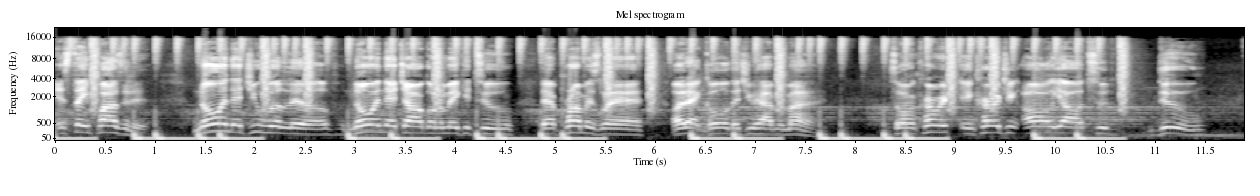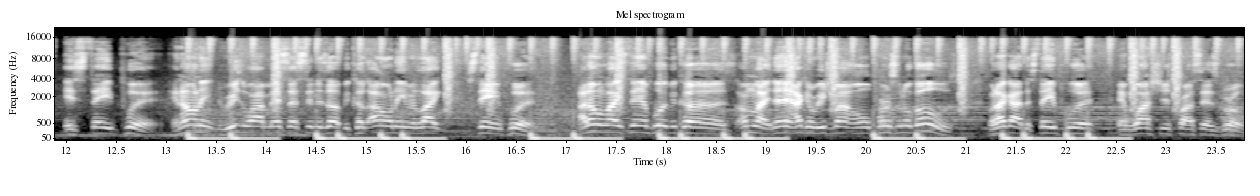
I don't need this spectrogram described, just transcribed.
and stay positive, knowing that you will live, knowing that y'all gonna make it to that promised land or that goal that you have in mind. So encourage, encouraging all y'all to do is stay put. And I don't even, the reason why I messed that sentence up because I don't even like staying put. I don't like staying put because I'm like, dang, I can reach my own personal goals. But I got to stay put and watch this process grow.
